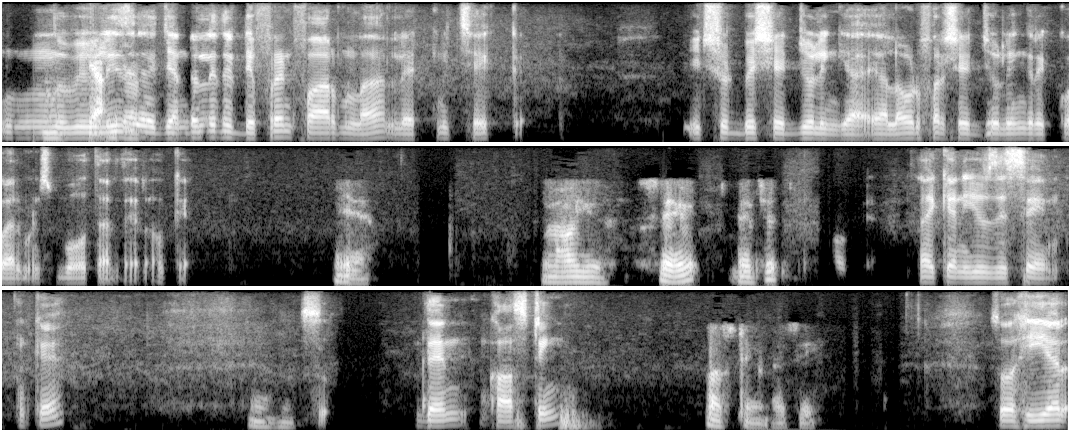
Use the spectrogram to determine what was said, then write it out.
Mm, we Yeah. will use uh, generally the different formula. Let me check. It should be scheduling. Yeah, allowed for scheduling requirements. Both are there. Okay. Yeah. Now you save. That's it. I can use the same. Okay. Mhm. Then costing. Costing, I see. So here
